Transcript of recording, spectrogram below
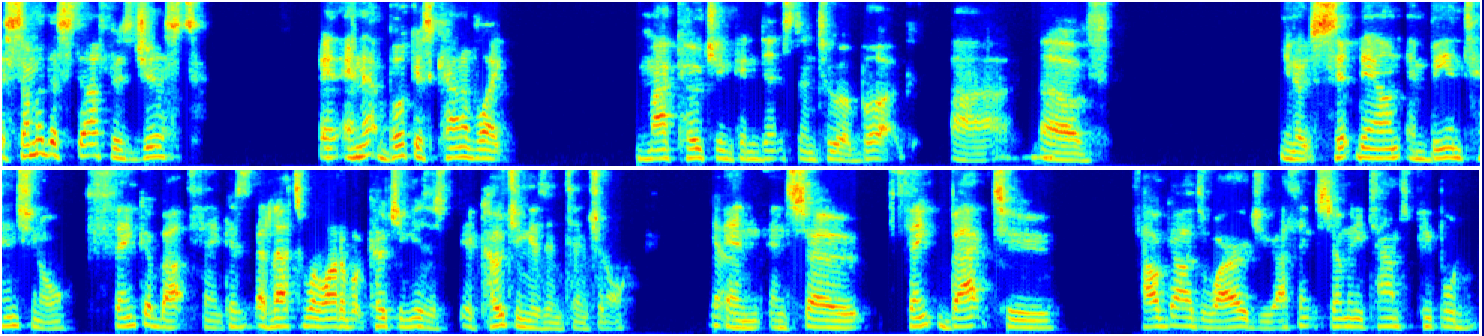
some of the stuff is just and, and that book is kind of like my coaching condensed into a book uh, mm-hmm. of you know sit down and be intentional think about things because that's what a lot of what coaching is, is coaching is intentional. Yeah. and and so think back to how god's wired you. I think so many times people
